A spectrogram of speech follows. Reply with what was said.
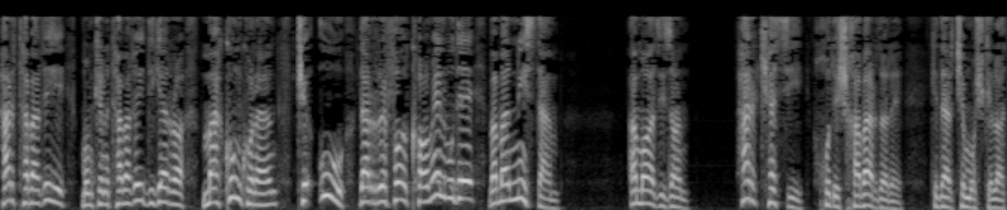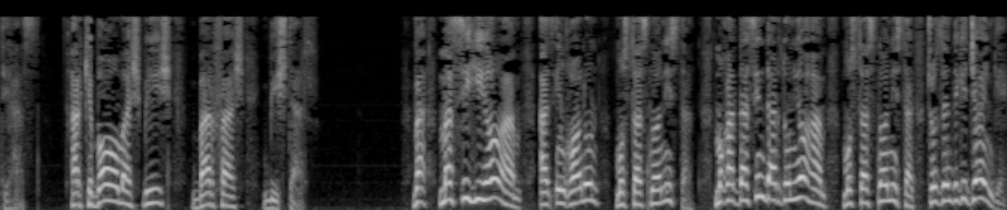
هر طبقه ممکنه طبقه دیگر را محکوم کنند که او در رفاه کامل بوده و من نیستم. اما عزیزان هر کسی خودش خبر داره که در چه مشکلاتی هست. هر که بامش بیش برفش بیشتر. و مسیحی ها هم از این قانون مستثنا نیستند. مقدسین در دنیا هم مستثنا نیستند چون زندگی جنگه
